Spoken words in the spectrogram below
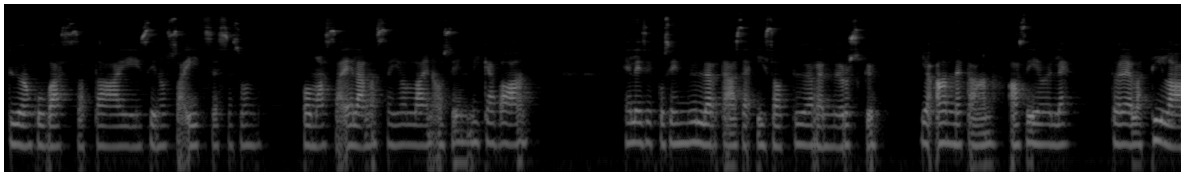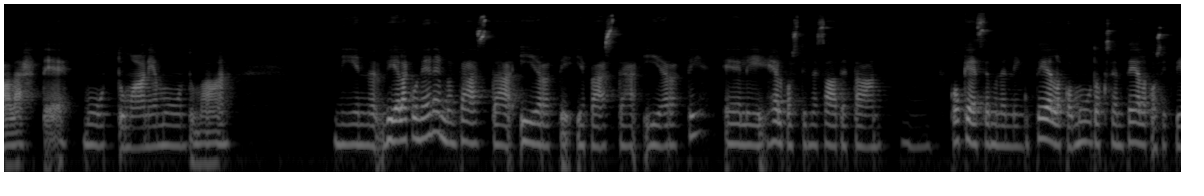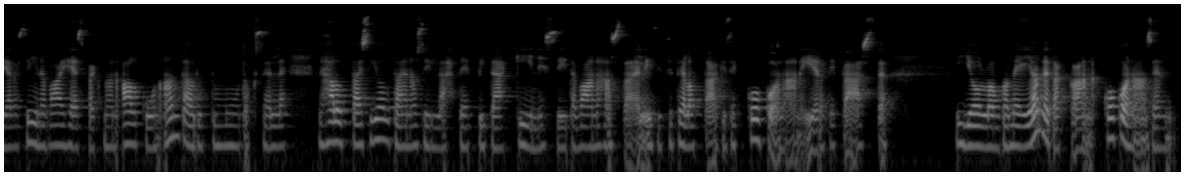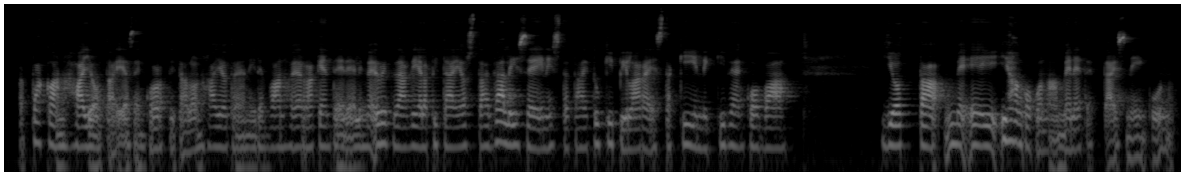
työnkuvassa tai sinussa itsessä sun omassa elämässä jollain osin, mikä vaan. Eli sitten kun siinä myllertää se iso pyörämyrsky ja annetaan asioille todella tilaa lähtee muuttumaan ja muuntumaan, niin vielä kun enemmän päästää irti ja päästää irti, eli helposti me saatetaan kokea semmoinen niin pelko, muutoksen pelko sit vielä siinä vaiheessa, vaikka me on alkuun antauduttu muutokselle, me haluttaisiin joltain osin lähteä pitää kiinni siitä vanhasta, eli sitten se pelottaakin se kokonaan irti päästö, jolloin me ei annetakaan kokonaan sen pakan hajota ja sen korttitalon hajota ja niiden vanhojen rakenteiden. Eli me yritetään vielä pitää jostain väliseinistä tai tukipilareista kiinni kiven kovaa jotta me ei ihan kokonaan menetettäisi niin kuin,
